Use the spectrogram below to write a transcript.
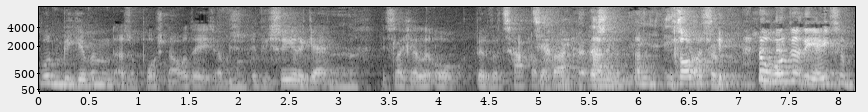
wouldn't be given as a push nowadays. I mean, mm. if you see it again, yeah. it's like a little bit of a tap on the back. But listen, and he Thomas, no wonder they ate him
